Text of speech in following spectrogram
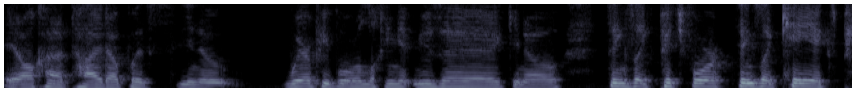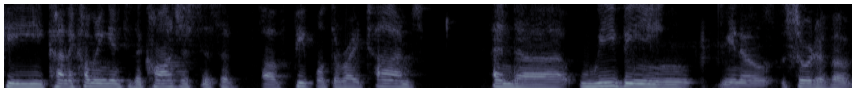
it all kind of tied up with you know where people were looking at music you know things like pitchfork things like kexp kind of coming into the consciousness of, of people at the right times and uh, we being you know sort of a,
